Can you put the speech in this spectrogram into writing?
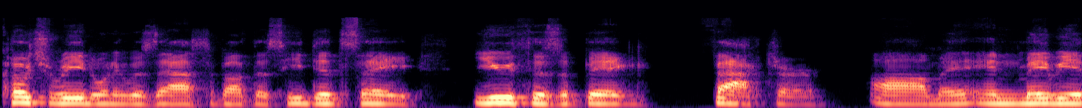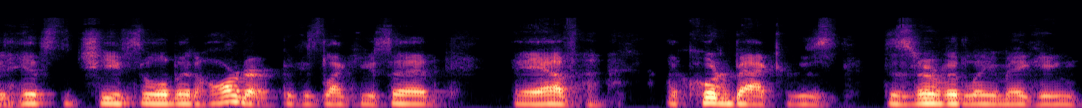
Coach Reid, when he was asked about this, he did say youth is a big factor um, and, and, maybe it hits the Chiefs a little bit harder because, like you said, they have a quarterback who's deservedly making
